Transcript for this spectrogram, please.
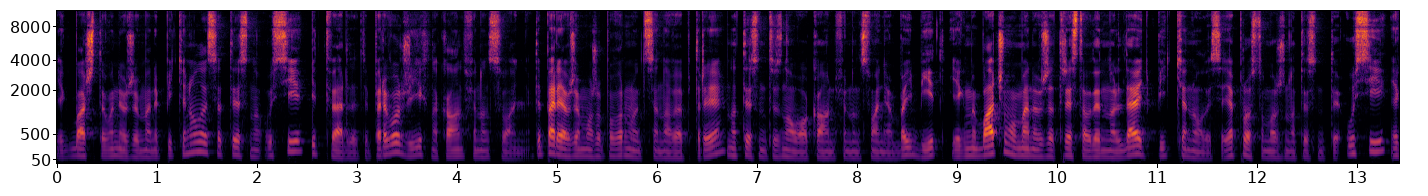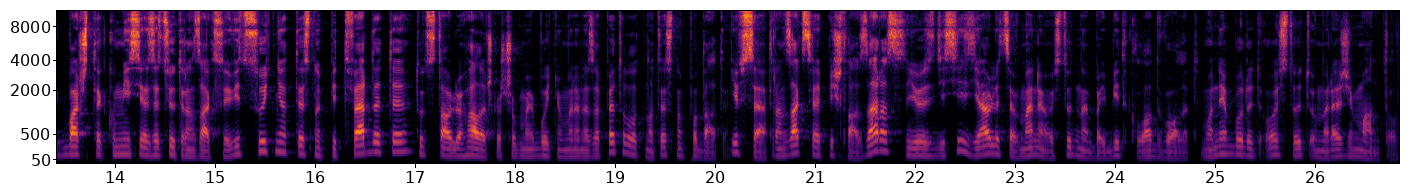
Як бачите, вони вже в мене підтягнулися, тисну усі, підтвердити, переводжу їх на аккаунт фінансування. Тепер я вже можу повернутися на Web3, натиснути знову аккаунт фінансування Bybit. Як ми бачимо, у мене вже 301.09 підтягнулися. Я просто можу натиснути усі. Як бачите, комісія за цю транзакцію відсутня, тисну підтвердити. Тут ставлю галочку, щоб в майбутньому мене не запитувало, натисну подати. І все, транзакція пішла. Зараз USDC з'являться в мене ось тут на Bybit Cloud Wallet. Вони будуть ось тут у мережі Mantle.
